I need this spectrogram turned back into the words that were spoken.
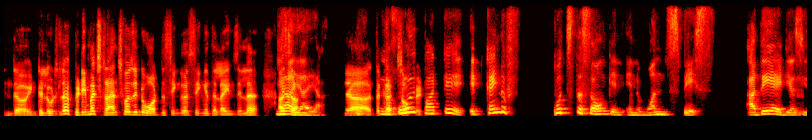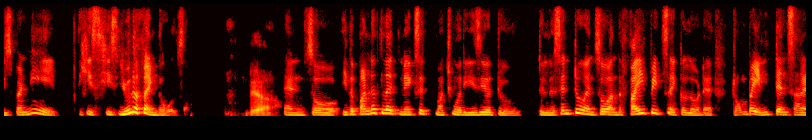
in the interludes la pretty much transfers into what the singers sing in the lines, illa? Yeah, Asa- yeah, yeah. Yeah, the the cuts whole of it. part, it kind of puts the song in in one space. அதே ideas Mm. use பண்ணி he's he's unifying the whole song. Yeah. and so இது பண்ணதுல it makes it much more easier to to listen to and so அந்த ஃபைவ் பீட் சைக்கிளோட ரொம்ப இன்டென்ஸான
